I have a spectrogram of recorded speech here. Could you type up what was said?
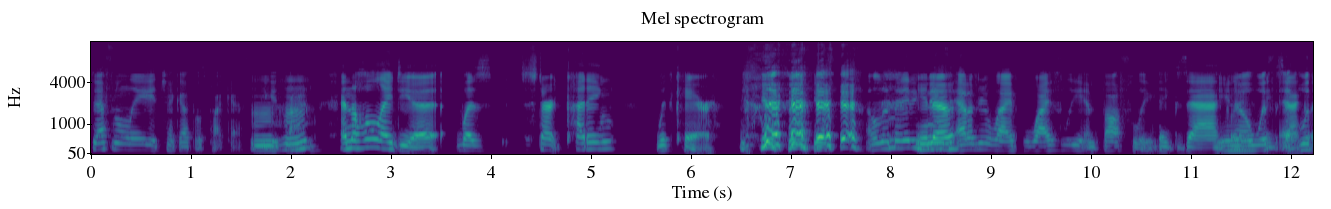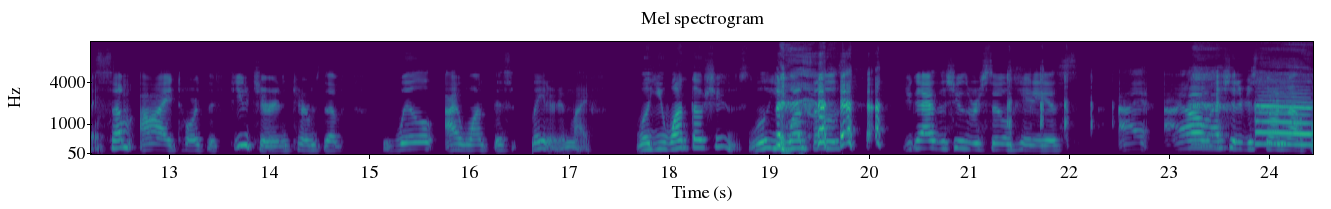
definitely check out those podcasts if you get Mhm. time. And the whole idea was to start cutting with care. Eliminating You things know? out of your life wisely and thoughtfully. exactly. You know, with exactly. with some eye towards the future in terms of will I want this later in life? Will you want those shoes? Will you want those? you guys, the shoes were so hideous. I I oh I should have just thrown them out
